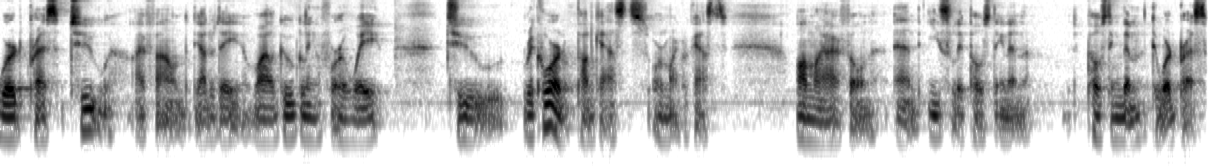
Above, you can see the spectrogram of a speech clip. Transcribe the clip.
WordPress 2 I found the other day while Googling for a way to record podcasts or microcasts on my iPhone and easily posting them, posting them to WordPress.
